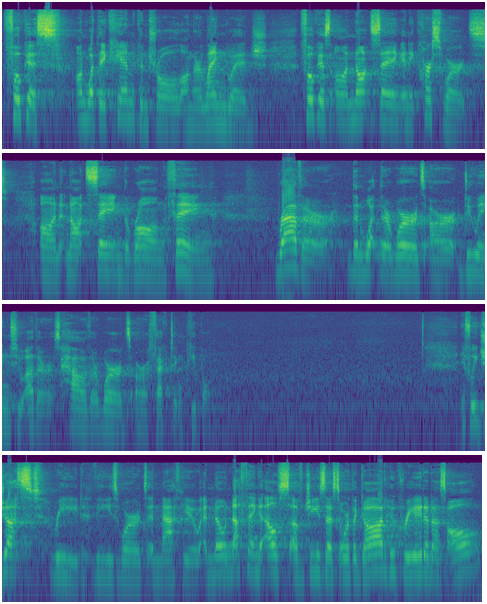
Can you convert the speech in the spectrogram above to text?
focus on what they can control, on their language, focus on not saying any curse words, on not saying the wrong thing, rather than what their words are doing to others, how their words are affecting people. If we just read these words in Matthew and know nothing else of Jesus or the God who created us all,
